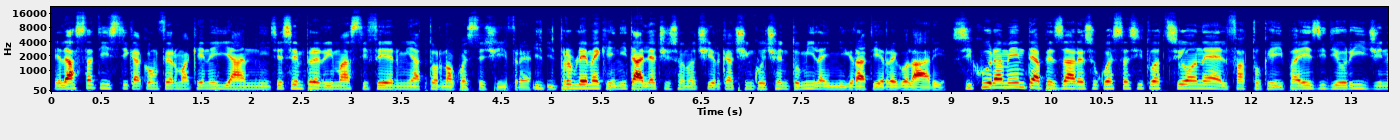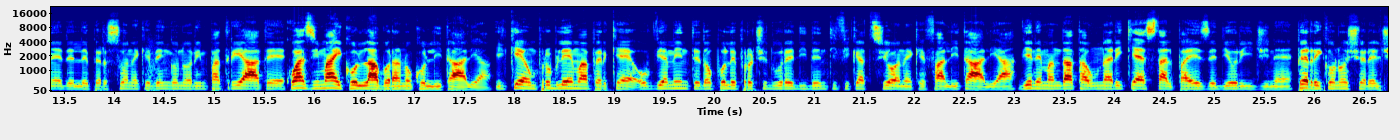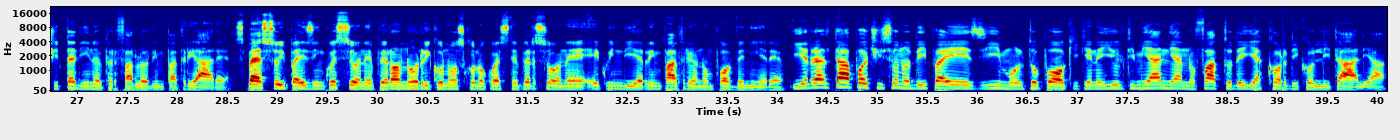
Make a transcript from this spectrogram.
E la statistica conferma che negli anni si è sempre rimasti fermi attorno a queste cifre. Il, il problema è che in Italia ci sono circa 500.000 immigrati irregolari. Sicuramente a pesare su questa situazione è il fatto che i paesi di origine delle persone che vengono rimpatriate quasi mai collaborano con l'Italia, il che è un problema perché ovviamente dopo le procedure di identificazione che fa l'Italia viene mandata una richiesta al paese di origine per riconoscere il cittadino e per farlo rimpatriare. Spesso i paesi in questione però non riconoscono queste persone e quindi il rimpatrio non può avvenire. In realtà poi ci sono dei paesi, molto pochi, che negli ultimi anni hanno fatto degli accordi con l'Italia.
